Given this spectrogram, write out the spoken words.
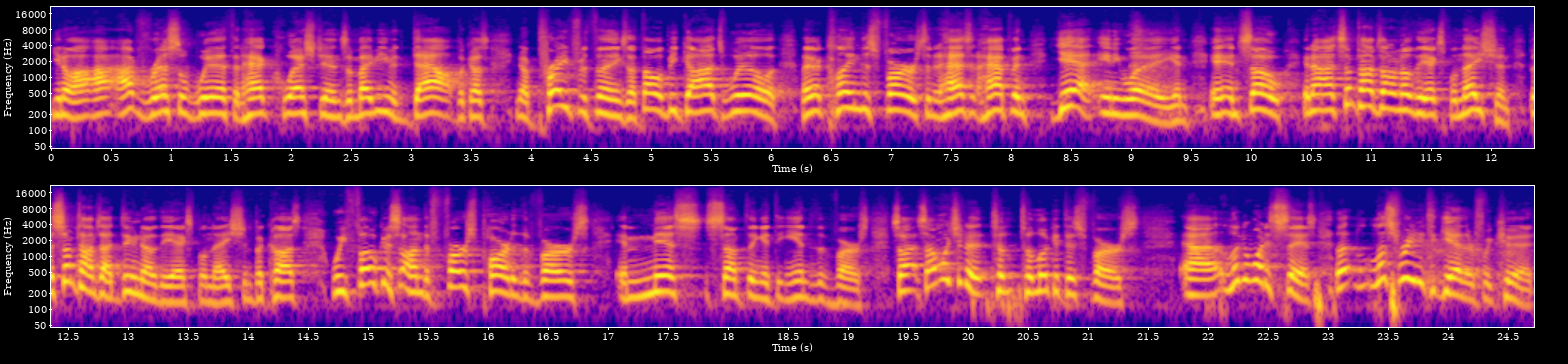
you know, I, have wrestled with and had questions and maybe even doubt because, you know, I prayed for things I thought would be God's will. Maybe I claimed this first and it hasn't happened yet anyway. And, and so, and I, sometimes I don't know the explanation, but sometimes I do know the explanation because we focus on the first part of the verse and miss something at the end of the verse. So, so I want you to, to, to look at this verse. Uh, look at what it says. Let, us read it together if we could.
